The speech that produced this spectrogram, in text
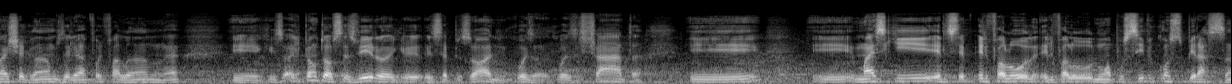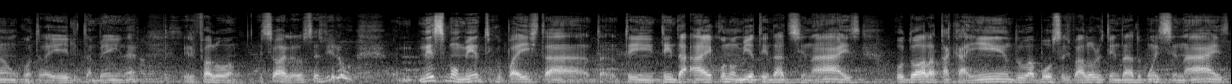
Nós chegamos, ele já foi falando, né? E ele perguntou, vocês viram esse episódio, coisa, coisa chata, e, e mas que ele, ele falou, ele falou numa possível conspiração contra ele também, né? Ele falou, disse, olha, vocês viram nesse momento que o país está tá, tem, tem a economia tem dado sinais, o dólar está caindo, a bolsa de valores tem dado bons sinais,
